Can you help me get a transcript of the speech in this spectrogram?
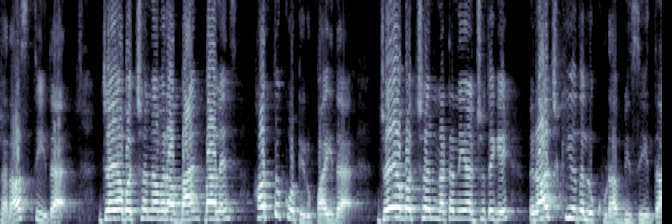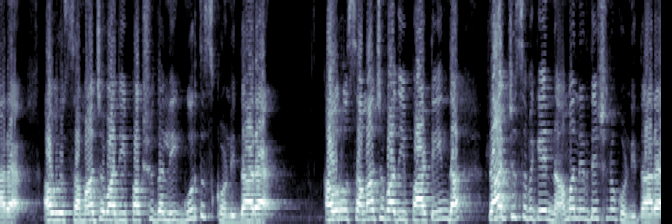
ಚರಾಸ್ತಿ ಇದೆ. ಜಯಾ ಬಚ್ಚನ್ ಅವರ ಬ್ಯಾಂಕ್ ಬ್ಯಾಲೆನ್ಸ್ ಹತ್ತು ಕೋಟಿ ರೂಪಾಯಿ ಇದೆ. ಜಯ ಬಚ್ಚನ್ ನಟನೆಯ ಜೊತೆಗೆ ರಾಜಕೀಯದಲ್ಲೂ ಕೂಡ ಬ್ಯುಸಿ ಇದ್ದಾರೆ. ಅವರು ಸಮಾಜವಾದಿ ಪಕ್ಷದಲ್ಲಿ ಗುರುತಿಸಿಕೊಂಡಿದ್ದಾರೆ. ಅವರು ಸಮಾಜವಾದಿ ಪಾರ್ಟಿಯಿಂದ ರಾಜ್ಯಸಭೆಗೆ ನಾಮನಿರ್ದೇಶನಗೊಂಡಿದ್ದಾರೆ.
